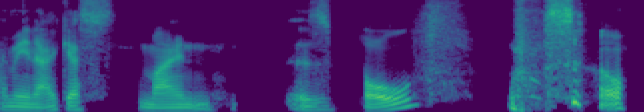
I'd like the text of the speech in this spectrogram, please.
I mean, I guess mine is both. so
